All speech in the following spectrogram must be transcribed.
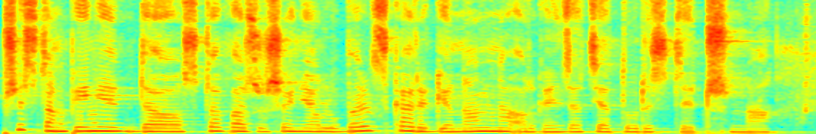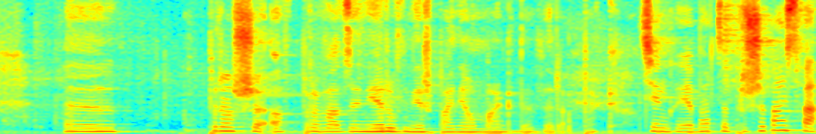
przystąpienie do Stowarzyszenia Lubelska Regionalna Organizacja Turystyczna. E, Proszę o wprowadzenie również panią Magdę Wyrobek. Dziękuję bardzo. Proszę Państwa,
